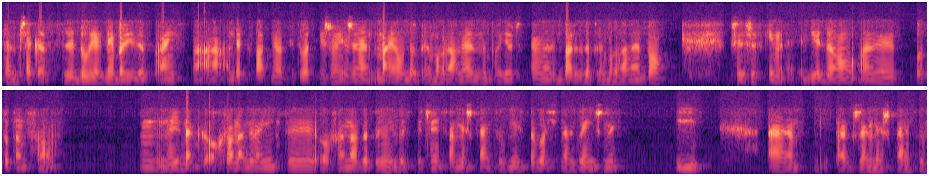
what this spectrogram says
ten przekaz był jak najbardziej dla Państwa adekwatny od sytuacji. Żołnierze mają dobre morale, bym powiedział czasami nawet bardzo dobre morale, bo przede wszystkim wiedzą, e, po co tam są. Mm, jednak ochrona granicy, ochrona zapewnienia bezpieczeństwa mieszkańców miejscowości nadgranicznych i także mieszkańców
